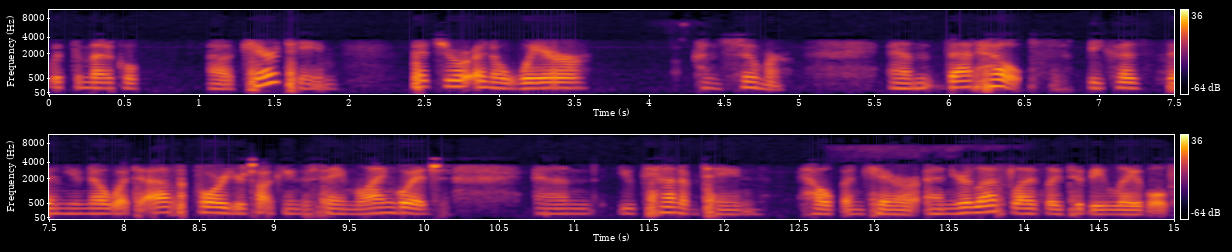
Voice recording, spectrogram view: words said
with the medical uh, care team that you're an aware consumer. And that helps because then you know what to ask for, you're talking the same language, and you can obtain help and care, and you're less likely to be labeled.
